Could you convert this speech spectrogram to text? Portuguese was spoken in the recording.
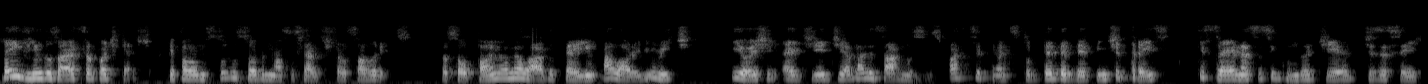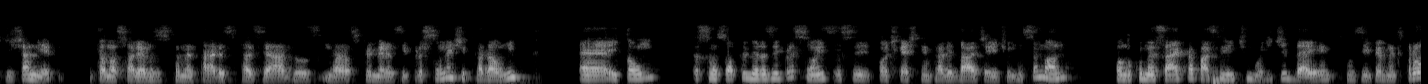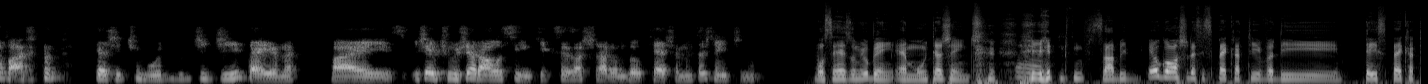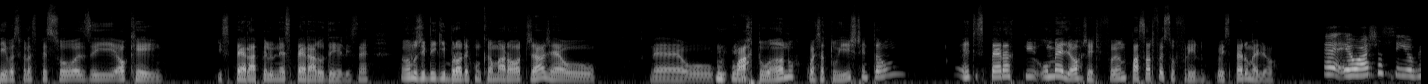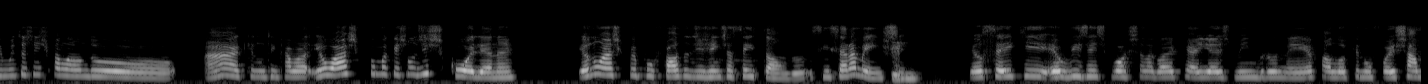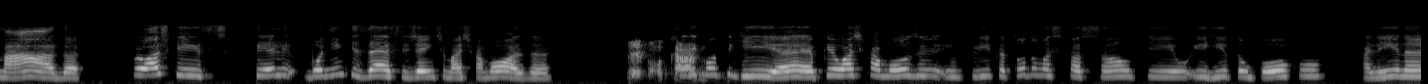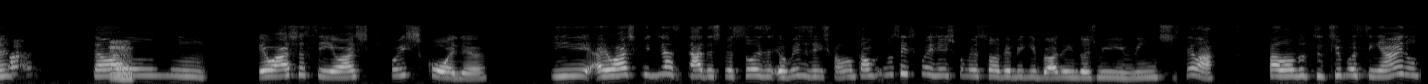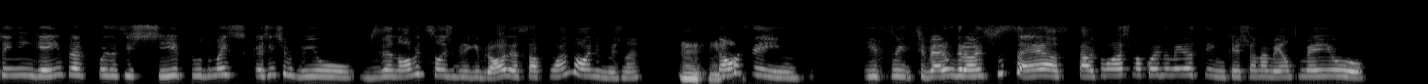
Bem-vindos ao Extra Podcast, aqui falamos tudo sobre nossos reality shows favoritos. Eu sou o Tony e ao meu lado tenho a Laura e o Rich, e hoje é dia de analisarmos os participantes do BBB 23, que estreia nessa segunda, dia 16 de janeiro. Então nós faremos os comentários baseados nas primeiras impressões de cada um. É, então, são só primeiras impressões, esse podcast tem validade aí de uma semana. Quando começar, é capaz que a gente mude de ideia, inclusive é muito provável que a gente mude de, de ideia, né? Mas, gente, no geral, assim, o que, que vocês acharam do cast? É muita gente, né? Você resumiu bem, é muita gente. É. sabe, eu gosto dessa expectativa de ter expectativas pelas pessoas e, ok, esperar pelo inesperado deles, né? Anos de Big Brother com camarote já, já é o, né, o quarto ano com essa twist, então a gente espera que o melhor, gente. Foi ano passado foi sofrido. Eu espero o melhor. É, eu acho assim, eu vi muita gente falando ah, que não tem câmera. Eu acho que foi uma questão de escolha, né? Eu não acho que foi por falta de gente aceitando, sinceramente. Sim. Eu sei que eu vi gente postando agora que a Yasmin Brunet falou que não foi chamada. Eu acho que se ele, Boninho quisesse gente mais famosa, ele conseguia. É, é porque eu acho que famoso implica toda uma situação que irrita um pouco ali, né? Ah, então, eu acho assim, eu acho que foi escolha. E eu acho que é engraçado, as pessoas, eu vejo gente falando, não sei se foi a gente que começou a ver Big Brother em 2020, sei lá, falando do tipo assim, ai, não tem ninguém para coisa assistir, tudo, mas a gente viu 19 edições de Big Brother só com anônimos, né? Uhum. Então, assim, e fui, tiveram um grande sucesso, tal. Então, eu acho uma coisa meio assim, um questionamento meio,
